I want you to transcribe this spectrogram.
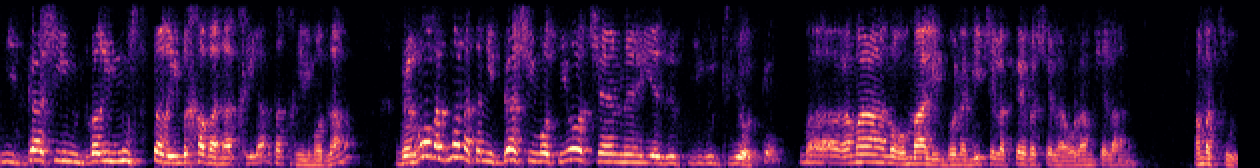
נפגש עם דברים מוסתרים בכוונה תחילה, אתה צריך ללמוד למה, ורוב הזמן אתה נפגש עם אותיות שהן ידידותיות, כן? ברמה הנורמלית, בוא נגיד, של הטבע של העולם שלנו, המצוי.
